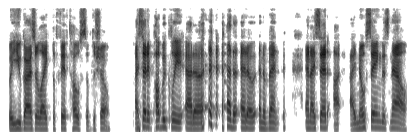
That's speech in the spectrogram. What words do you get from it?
But you guys are like the fifth host of the show. I said it publicly at a at a, at a, an event, and I said I, I know saying this now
